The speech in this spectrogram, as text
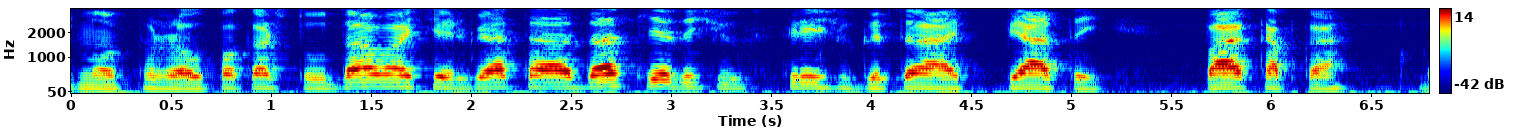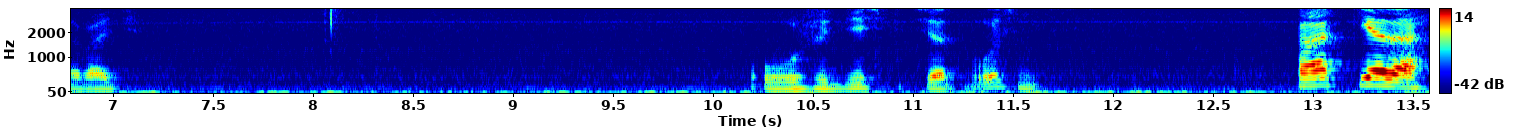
вновь, пожалуй, пока что. Давайте, ребята, до следующих встреч в GTA 5. Пока-пока. Давайте. Уже 10.58. Покеда.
